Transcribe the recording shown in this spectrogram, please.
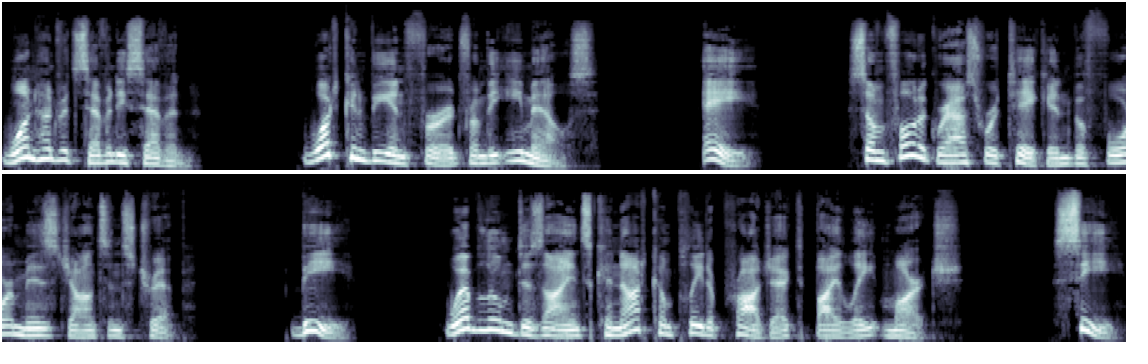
177. What can be inferred from the emails? A. Some photographs were taken before Ms. Johnson's trip. B. Webloom Designs cannot complete a project by late March. C.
